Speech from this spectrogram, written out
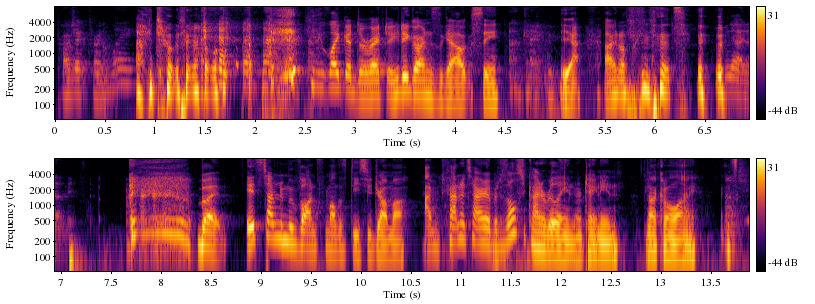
Project Runway. I don't know. He's like a director. He did Guardians of the Galaxy. Okay. Yeah, I don't think that's. No, I don't think so. but it's time to move on from all this DC drama. I'm kind of tired of it, but it's also kind of really entertaining. Not gonna lie. It's,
